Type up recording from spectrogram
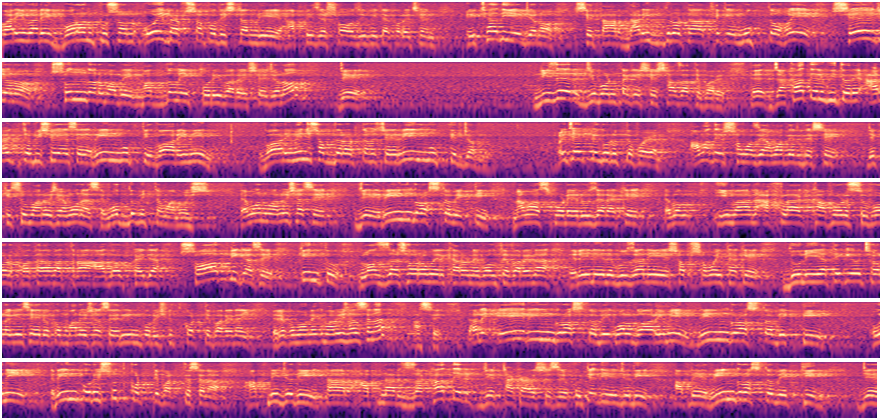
পারিবারিক বরণ পোষণ ওই ব্যবসা প্রতিষ্ঠান দিয়ে আপনি যে সহযোগিতা করেছেন, এটা দিয়ে যেন সে তার দারিদ্রতা থেকে মুক্ত হয়ে সে যেন সুন্দরভাবে মাধ্যমিক পরিবারে সে যেন যে নিজের জীবনটাকে সে সাজাতে পারে। জাকাতের ভিতরে আরেকটা বিষয় আছে, ঋণ মুক্তি, গরিমিন। গরিমিন শব্দের অর্থ হচ্ছে ঋণ মুক্তির জন্য। ওইটা একটা গুরুত্বপূর্ণ আমাদের সমাজে, আমাদের দেশে যে কিছু মানুষ এমন আছে, মধ্যবিত্ত মানুষ, এমন মানুষ আছে যে ঋণগ্রস্ত ব্যক্তি, নামাজ পড়ে, রোজা রাখে এবং ইমান আখলাক কাপড়, সুপড়, কথাবার্তা, আদব, কায়দা সব ঠিক আছে, কিন্তু লজ্জা, সরমের কারণে বলতে পারে না, ঋণের বোঝা নিয়ে সব সময় থাকে, দুনিয়া থেকেও চলে গেছে, এরকম মানুষ আছে, ঋণ পরিশোধ করতে পারে নাই, এরকম অনেক মানুষ আছে না? আছে। তাহলে এই ঋণগ্রস্ত ঋণগ্রস্ত ব্যক্তির উনি ঋণ পরিশোধ করতে পারতেছে না। আপনি যদি তার, আপনার জাকাতের যে টাকা এসেছে, ওইটা দিয়ে যদি আপনি ঋণগ্রস্ত ব্যক্তির যে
